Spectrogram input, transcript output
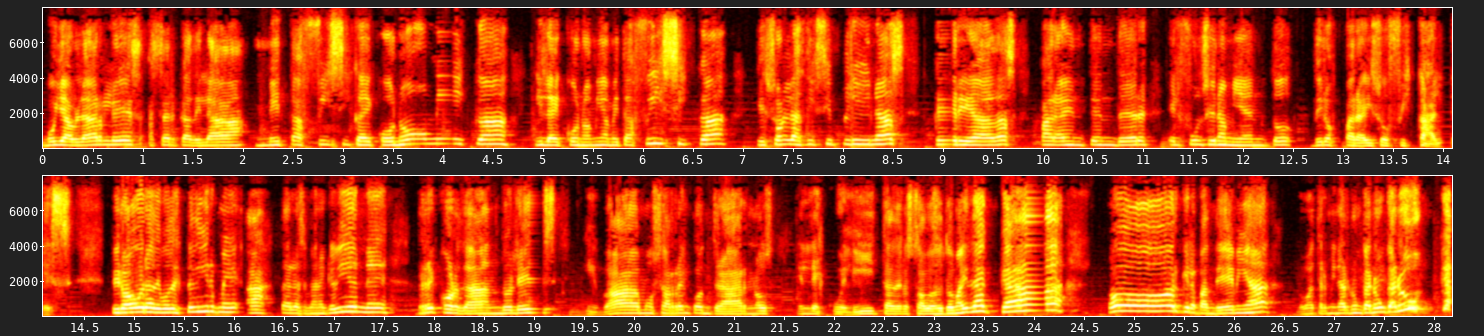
voy a hablarles acerca de la metafísica económica y la economía metafísica, que son las disciplinas creadas para entender el funcionamiento de los paraísos fiscales. Pero ahora debo despedirme hasta la semana que viene, recordándoles que vamos a reencontrarnos en la escuelita de los sábados de Toma y Daca, porque la pandemia no va a terminar nunca, nunca, nunca.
